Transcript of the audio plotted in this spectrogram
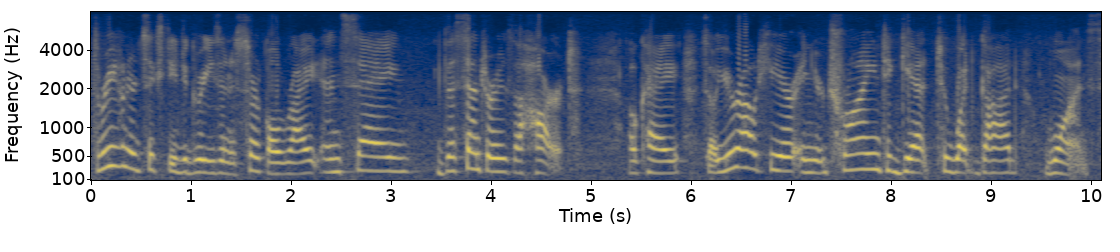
360 degrees in a circle right and say the center is the heart okay so you're out here and you're trying to get to what god wants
